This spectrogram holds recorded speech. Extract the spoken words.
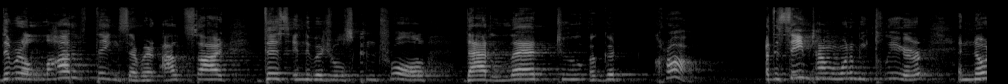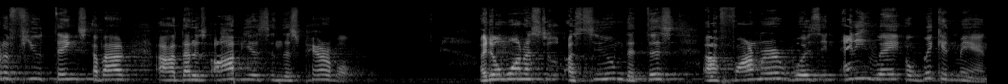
There were a lot of things that were outside this individual's control that led to a good crop. At the same time, I want to be clear and note a few things about uh, that is obvious in this parable. I don't want us to assume that this uh, farmer was in any way a wicked man.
